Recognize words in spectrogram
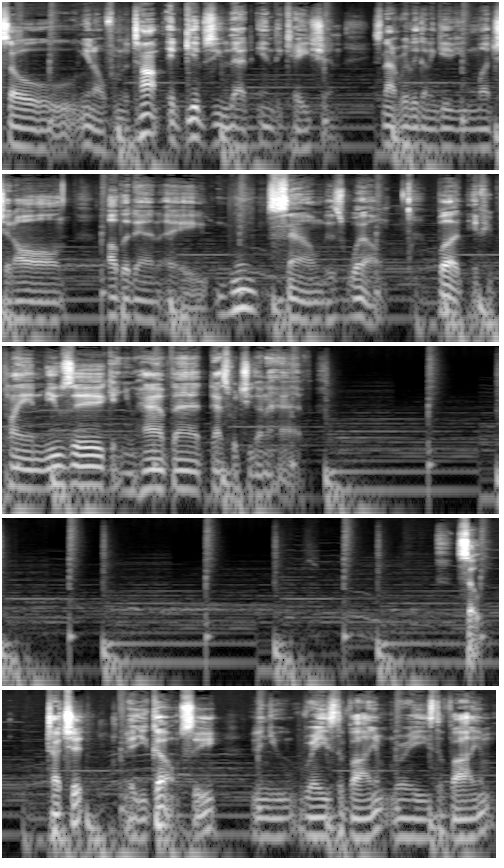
So, you know, from the top, it gives you that indication. It's not really going to give you much at all other than a whoop sound as well. But if you're playing music and you have that, that's what you're going to have. So touch it. There you go. See? Then you raise the volume, raise the volume,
